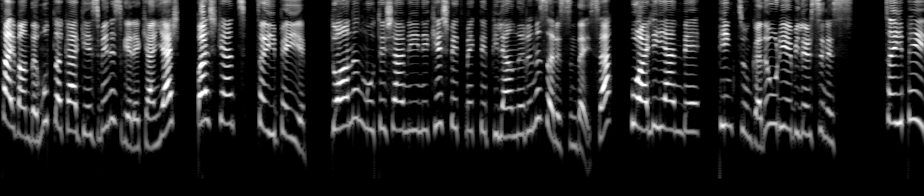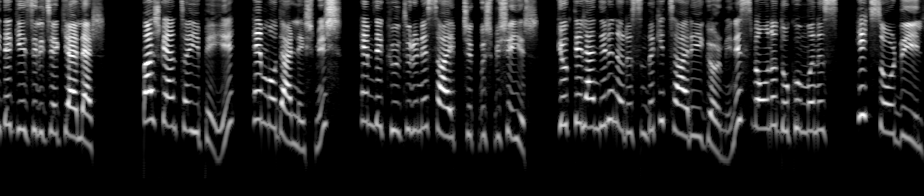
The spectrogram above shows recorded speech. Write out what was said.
Tayvan'da mutlaka gezmeniz gereken yer başkent Taipei. Doğanın muhteşemliğini keşfetmekte planlarınız arasında ise Hualien ve Pingtung'a da uğrayabilirsiniz. Taipei'de gezilecek yerler. Başkent Taipei hem modernleşmiş hem de kültürüne sahip çıkmış bir şehir. Gökdelenlerin arasındaki tarihi görmeniz ve ona dokunmanız hiç zor değil.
